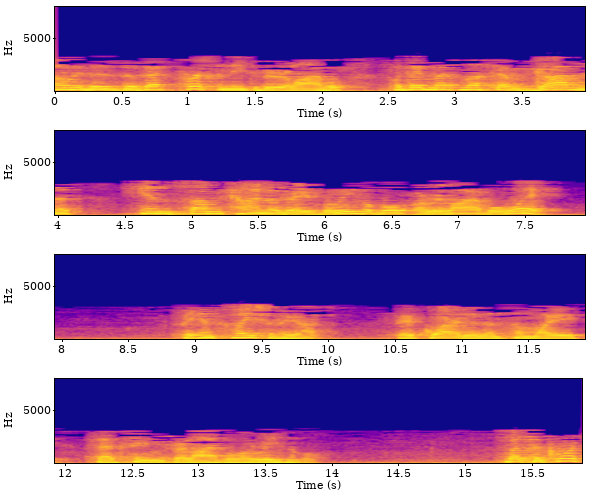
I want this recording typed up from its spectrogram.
only does, does that person need to be reliable, but they must, must have gotten it in some kind of a believable or reliable way. The information they got, they acquired it in some way that seems reliable or reasonable. But the court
